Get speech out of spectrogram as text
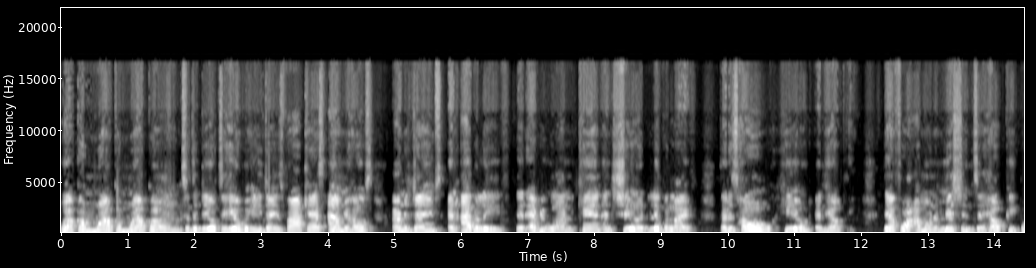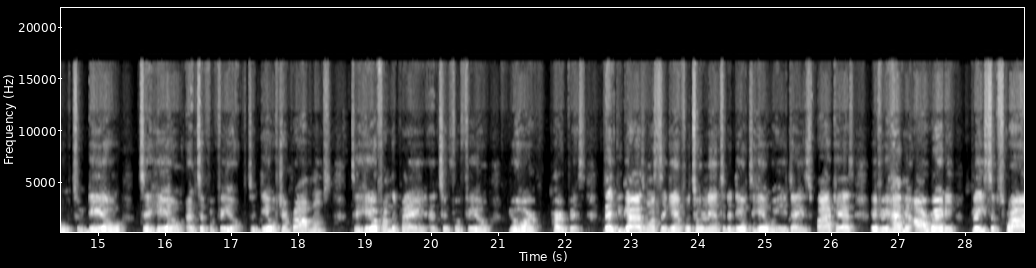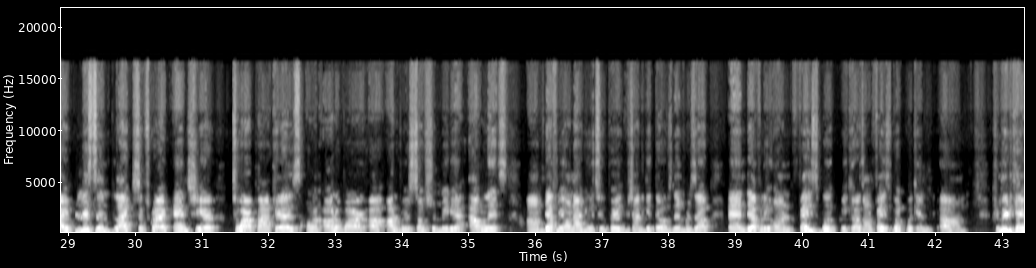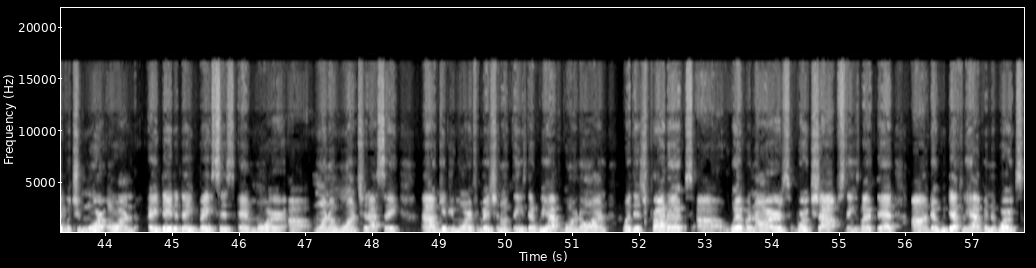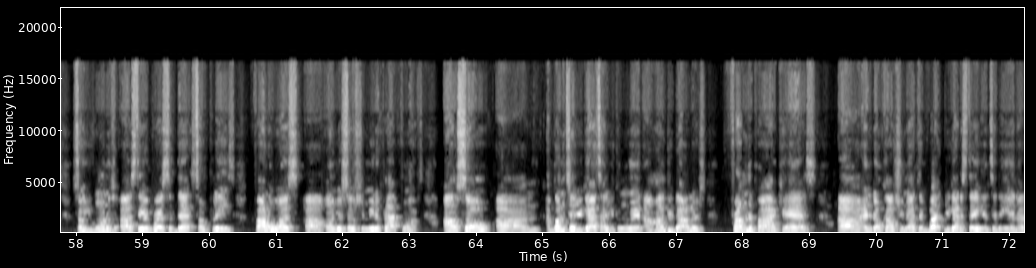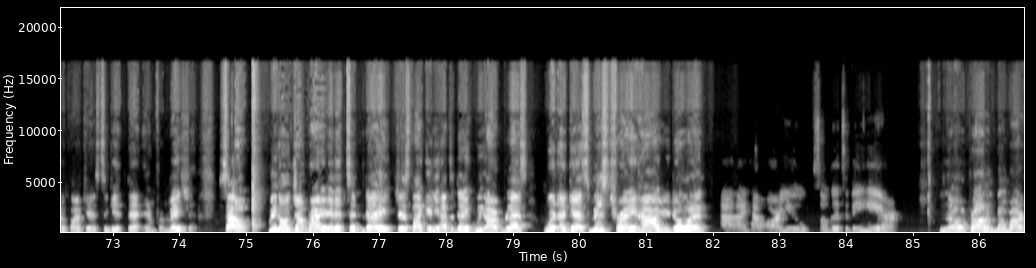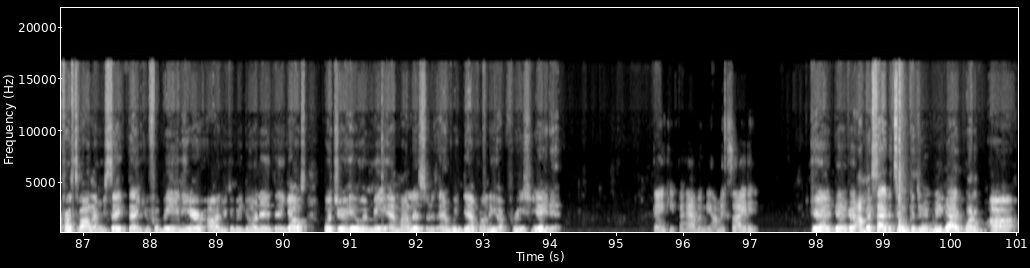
Welcome, welcome, welcome to the Deal to Heal with E. James podcast. I'm your host, Earnest James, and I believe that everyone can and should live a life that is whole, healed, and healthy. Therefore, I'm on a mission to help people to deal, to heal, and to fulfill, to deal with your problems, to heal from the pain, and to fulfill your purpose. Thank you guys once again for tuning in to the Deal to Heal with E. James podcast. If you haven't already, please subscribe, listen, like, subscribe, and share to our podcast on all of our uh, all of your social media outlets. Um, definitely on our YouTube page, we're trying to get those numbers up, and definitely on Facebook because on Facebook we can um, communicate with you more on a day-to-day basis and more uh, one-on-one, should I say? Uh, give you more information on things that we have going on, whether it's products, uh, webinars, workshops, things like that, uh, that we definitely have in the works. So you want to uh, stay abreast of that. So please follow us uh, on your social media platforms. Also, um, I'm going to tell you guys how you can win $100 from the podcast. Uh, and don't cost you nothing, but you got to stay into the end of the podcast to get that information. So we're gonna jump right in it today, just like any other day. We are blessed with a guest, Miss Tray. How are you doing? Hi, how are you? So good to be here. No problem. No problem. First of all, let me say thank you for being here. Uh, you could be doing anything else, but you're here with me and my listeners, and we definitely appreciate it. Thank you for having me. I'm excited. Good, good, good. I'm excited too because we, we got one of uh,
